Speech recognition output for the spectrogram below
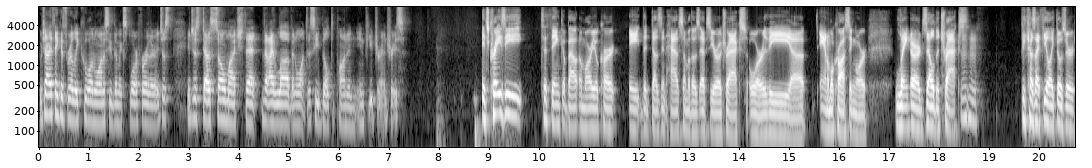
which I think is really cool and want to see them explore further. It just it just does so much that that I love and want to see built upon in, in future entries. it's crazy to think about a Mario Kart 8 that doesn't have some of those F Zero tracks or the uh, Animal Crossing or Link or Zelda tracks hmm because I feel like those are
